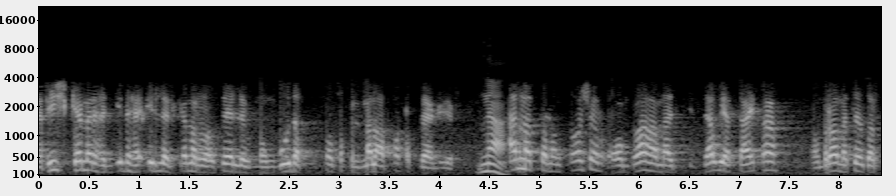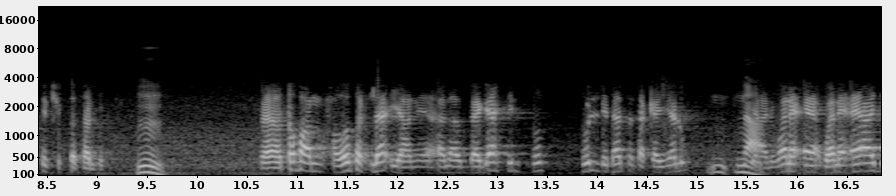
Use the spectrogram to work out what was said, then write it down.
مفيش كاميرا هتجيبها إلا الكاميرا الرئيسية اللي موجودة في منتصف الملعب فقط لا غير. نعم أما ال 18 عمرها ما الزاوية بتاعتها عمرها ما تقدر تكشف تسلل. مم. فطبعا حضرتك لا يعني أنا بجهز بص كل ما تتخيله نعم يعني وأنا وأنا قاعد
